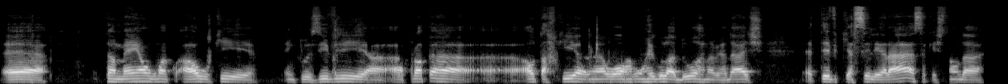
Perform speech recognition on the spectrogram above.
é, também é alguma, algo que, inclusive, a, a própria autarquia, né, o órgão regulador, na verdade, é, teve que acelerar essa questão da,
